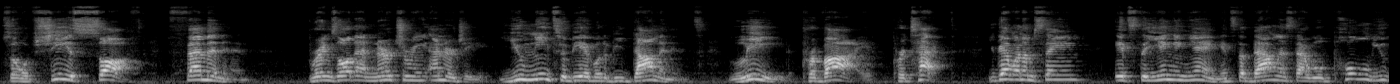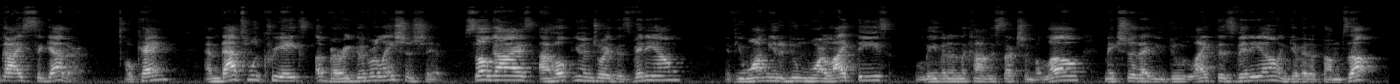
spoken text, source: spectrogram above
So if she is soft, feminine, brings all that nurturing energy, you need to be able to be dominant, lead, provide, protect You get what I'm saying? It's the yin and yang. It's the balance that will pull you guys together. Okay? And that's what creates a very good relationship. So guys, I hope you enjoyed this video. If you want me to do more like these, leave it in the comment section below. Make sure that you do like this video and give it a thumbs up.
